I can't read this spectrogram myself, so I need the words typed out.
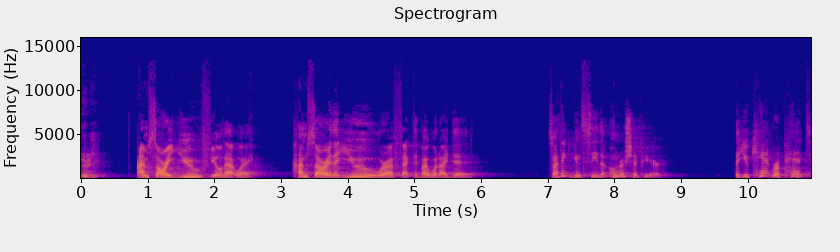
I'm sorry you feel that way. I'm sorry that you were affected by what I did. So I think you can see the ownership here. That you can't repent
